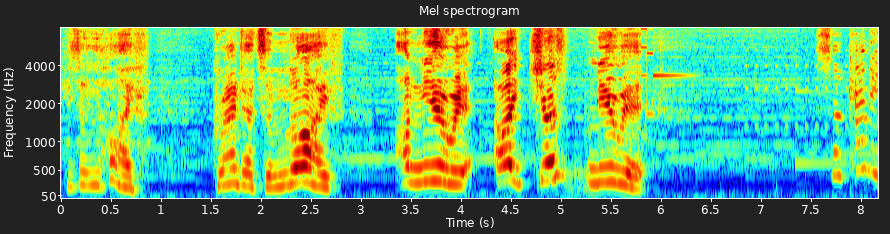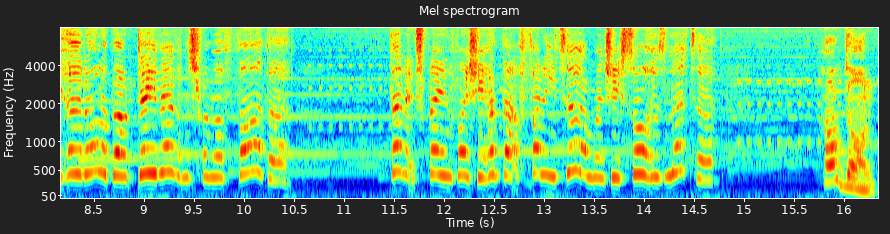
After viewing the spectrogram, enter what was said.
He's alive. Granddad's alive. I knew it. I just knew it. So Cammy heard all about Dave Evans from her father. That explains why she had that funny turn when she saw his letter. Hold on.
